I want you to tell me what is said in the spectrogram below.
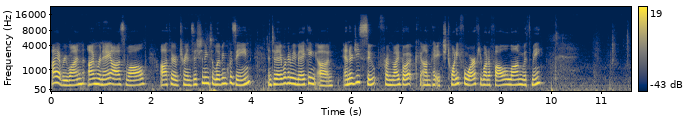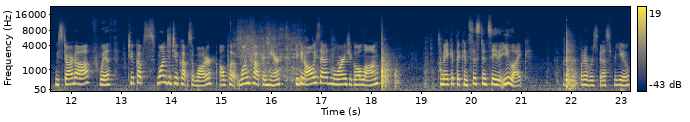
Hi everyone, I'm Rene Oswald, author of Transitioning to Living Cuisine, and today we're going to be making an energy soup from my book on page 24 if you want to follow along with me. We start off with two cups, one to two cups of water. I'll put one cup in here. You can always add more as you go along to make it the consistency that you like, whatever's best for you.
